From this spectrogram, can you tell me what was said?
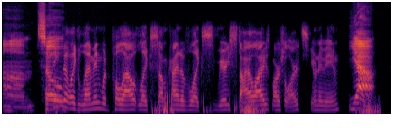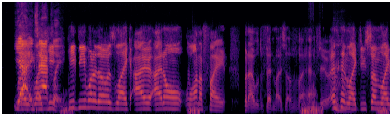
Um, so I think that like Lemon would pull out like some kind of like very stylized martial arts. You know what I mean? yeah, yeah, Like- like, he- exactly. he'd be one of those like I I don't want to fight, but I will defend myself if I have to, and then Uh-huh. like do some like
